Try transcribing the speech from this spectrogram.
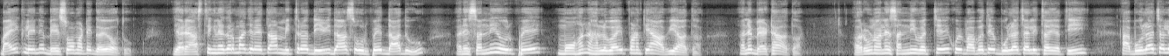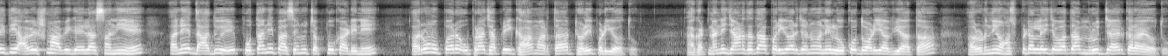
બાઇક લઈને બેસવા માટે ગયો હતો. જ્યારે આસ્તિકનગરમાં જ રહેતા મિત્ર દેવીદાસ ઉર્ફે દાદુ અને સન્ની ઉર્ફે મોહન હલવાઈ પણ ત્યાં આવ્યા હતા અને બેઠા હતા. અરુણ અને સન્ની વચ્ચે કોઈ બાબતે બોલાચાલી થઈ હતી. આ બોલાચાલીથી આવેશમાં આવી ગયેલા સનીએ અને દાદુએ પોતાની પાસેનું ચપ્પુ કાઢીને અરુણ ઉપર ઉપરાછાપડી ઘા મારતા ઢળી પડ્યો હતો. આ ઘટનાની જાણ થતાં પરિવારજનો અને લોકો દોડી આવ્યા હતા. અરુણની હોસ્પિટલ લઈ જવાતા મૃત જાહેર કરાયો હતો.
